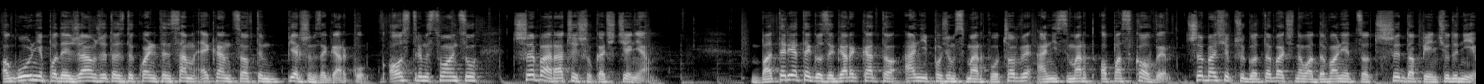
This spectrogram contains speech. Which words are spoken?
Ogólnie podejrzewam, że to jest dokładnie ten sam ekran co w tym pierwszym zegarku. W ostrym słońcu trzeba raczej szukać cienia. Bateria tego zegarka to ani poziom smartwatchowy, ani smart opaskowy. Trzeba się przygotować na ładowanie co 3 do 5 dni.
